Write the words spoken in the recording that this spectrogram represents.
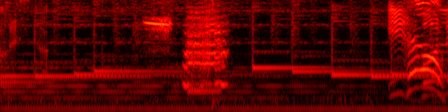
Alistair. Help!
